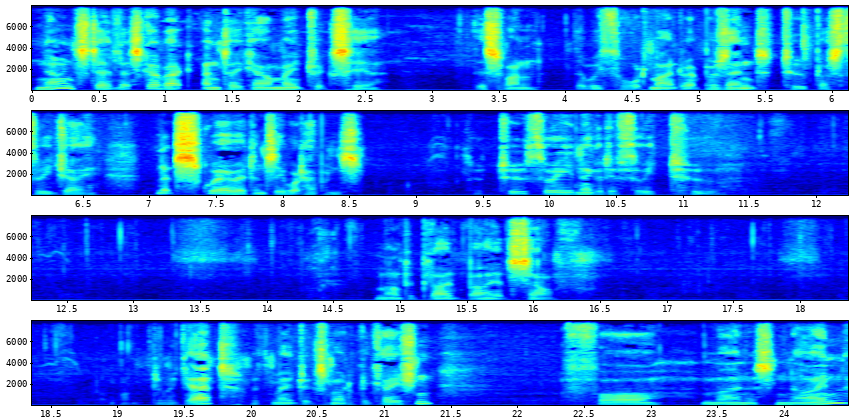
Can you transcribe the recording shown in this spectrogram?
Now instead let's go back and take our matrix here, this one that we thought might represent 2 plus 3j. Let's square it and see what happens. So 2, 3, negative 3, 2 multiplied by itself. What do we get with matrix multiplication? 4 minus 9,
